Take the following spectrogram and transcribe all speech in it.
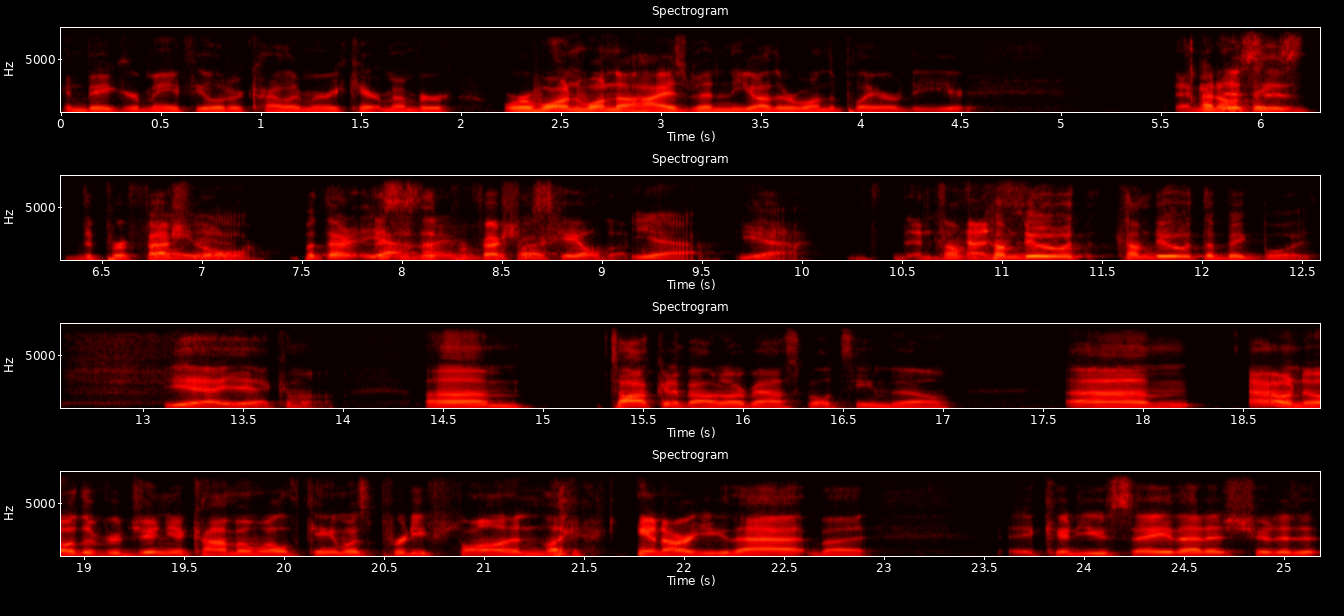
and Baker Mayfield or Kyler Murray, can't remember, where one won the Heisman the other won the Player of the Year. I mean, don't this think- is the oh, professional. yeah. but they're this is the professional scaled up. Yeah, Yeah, Come come do it with come do it with the big boys. Yeah, yeah, come on. Um, talking about our basketball team though, um, I don't know. The Virginia Commonwealth game was pretty fun. Like, I can't argue that, but eh, could you say that it should have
